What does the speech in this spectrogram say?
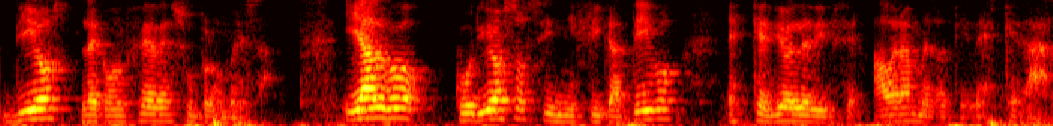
Dios le concede su promesa. Y algo curioso, significativo, es que Dios le dice, ahora me lo tienes que dar.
